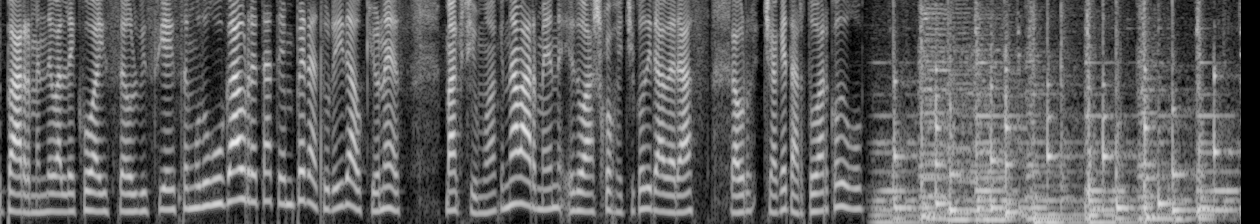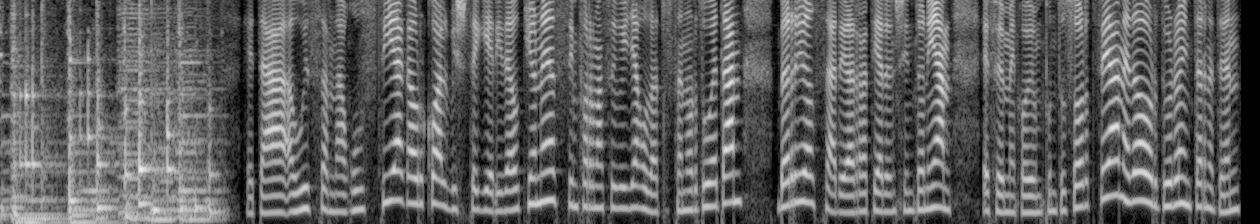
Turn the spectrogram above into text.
Ipar mendebaldeko aize olbizia izango dugu gaur eta temperaturei daukionez. Maksimoak nabarmen edo asko jetxiko dira beraz, gaur txaket hartu beharko dugu. Eta hau izan da guztiak aurko albistegiari daukionez, informazio gehiago datu zen orduetan, berrio zari arratiaren sintonian, fmko edo orduro interneten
